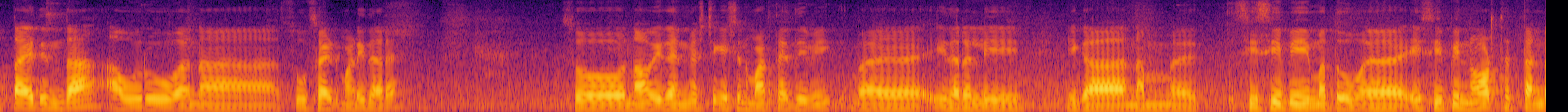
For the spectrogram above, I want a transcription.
ಒತ್ತಾಯದಿಂದ ಅವರು ಅನ್ನ ಸೂಸೈಡ್ ಮಾಡಿದ್ದಾರೆ. ಸೊ ನಾವೀಗ ಇನ್ವೆಸ್ಟಿಗೇಷನ್ ಮಾಡ್ತಾ ಇದ್ದೀವಿ. ಇದರಲ್ಲಿ ಈಗ ನಮ್ಮ ಸಿ ಸಿ ಬಿ ಮತ್ತು ಎ ಸಿ ಪಿ ನಾರ್ತ್ ತಂಡ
